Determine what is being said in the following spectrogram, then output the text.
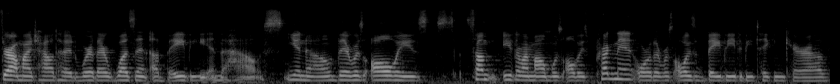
throughout my childhood where there wasn't a baby in the house you know? There was always some either my mom was always pregnant or there was always a baby to be taken care of.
